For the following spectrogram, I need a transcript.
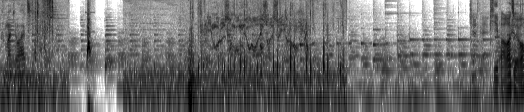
그만 좀 하지. B 막아줘요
